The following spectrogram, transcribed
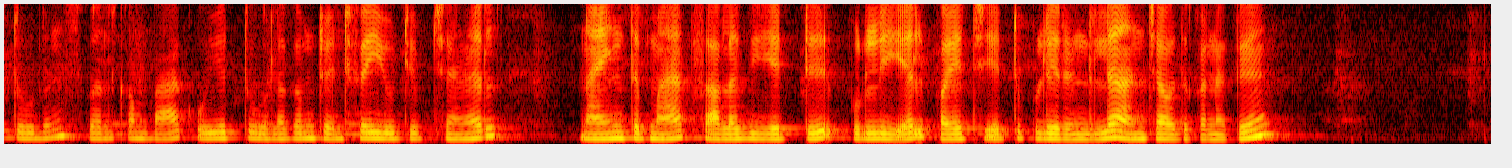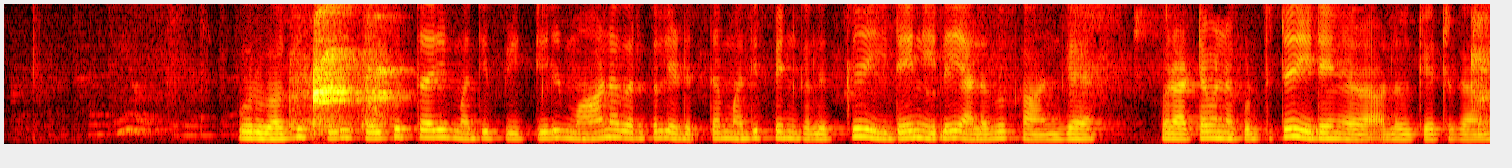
ஸ்டூடெண்ட்ஸ் வெல்கம் பேக் உயிர் டு உலகம் twenty five YouTube channel ninth maths அழகு எட்டு புள்ளியல் பயிற்சி எட்டு புள்ளி ரெண்டில் அஞ்சாவது கணக்கு. ஒரு வகுப்பில் தொகுத்தறி மதிப்பீட்டில் மாணவர்கள் எடுத்த மதிப்பெண்களுக்கு இடைநிலை அளவு காண்க. ஒரு அட்டவணை கொடுத்துட்டு இடைநிலை அளவு கேட்டிருக்காங்க.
